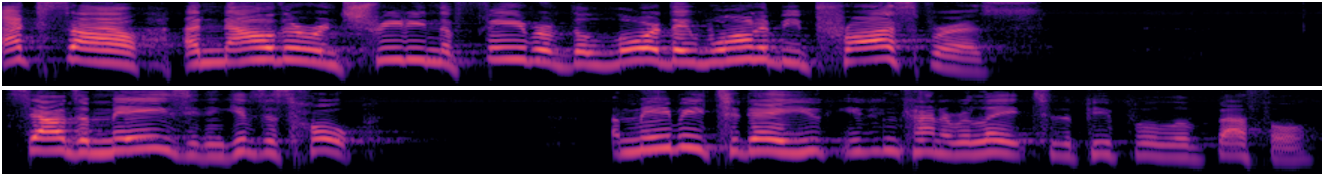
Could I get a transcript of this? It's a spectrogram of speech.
exile, and now they're entreating the favor of the Lord. They want to be prosperous. Sounds amazing and gives us hope. Maybe today you, you can kind of relate to the people of Bethel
